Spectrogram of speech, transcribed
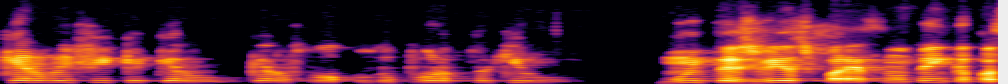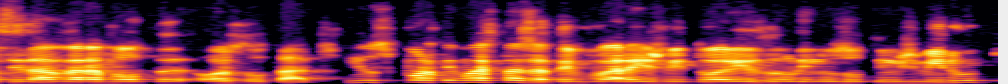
quer o Benfica, quer o, quer o Futebol Clube do Porto, aquilo muitas vezes parece que não tem capacidade de dar a volta aos resultados. E o Sporting lá está, já teve várias vitórias ali nos últimos minutos.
